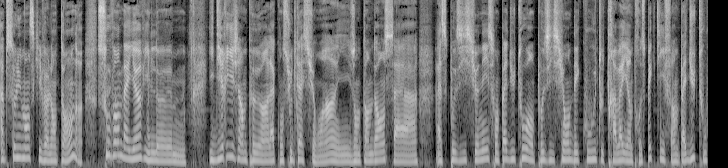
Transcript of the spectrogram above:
absolument ce qu'ils veulent entendre. Souvent d'ailleurs, ils, euh, ils dirigent un peu hein, la consultation. Hein. Ils ont tendance à, à se positionner. Ils sont pas du tout en position d'écoute ou de travail introspectif. Hein, pas du tout.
